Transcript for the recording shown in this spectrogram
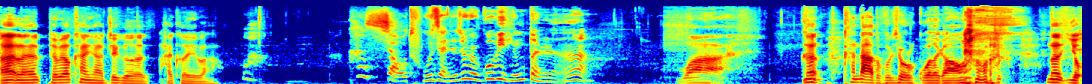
来来，飘飘看一下这个还可以吧？哇看小图简直就是郭碧婷本人啊！哇，那看大图就是郭德纲了吗？那有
